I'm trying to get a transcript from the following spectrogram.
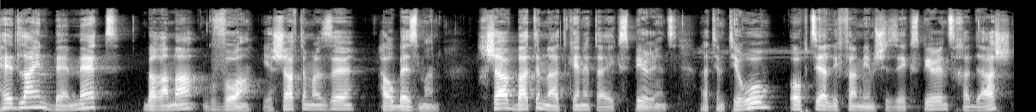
הדליין באמת ברמה גבוהה. ישבתם על זה הרבה זמן. עכשיו באתם לעדכן את ה-experience. אתם תראו אופציה לפעמים שזה experience חדש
